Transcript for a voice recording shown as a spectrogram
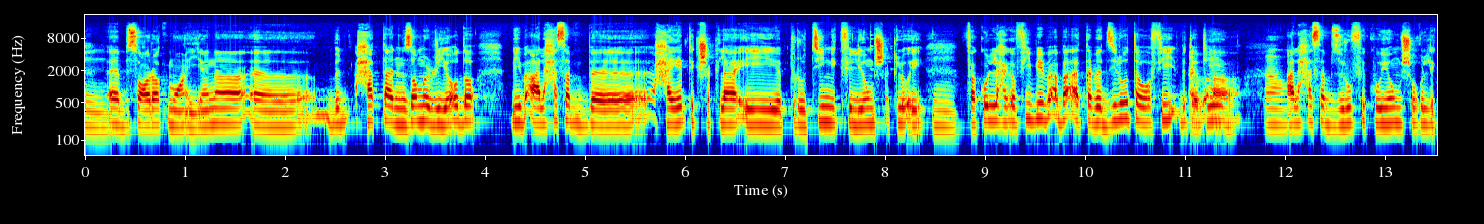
آه بسعرات معينة آه حتى نظام الرياضة بيبقى على حسب آه حياتك شكلها إيه بروتينك في اليوم شكله إيه. فكل حاجة فيه بيبقى بقى تباديل وتوافيق بتبقى أكيد. على حسب ظروفك ويوم شغلك.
